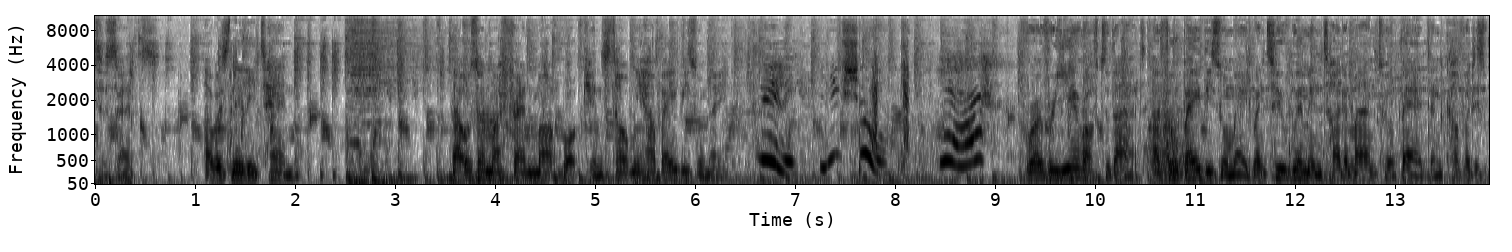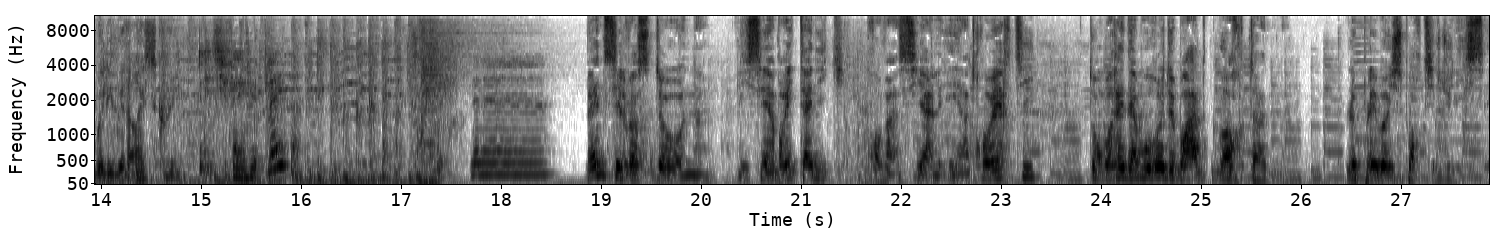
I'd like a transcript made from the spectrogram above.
Sets. I was nearly 10. That was when my friend Mark Watkins told me how babies were made. Really? Are you sure? Yeah. For over a year after that, I thought babies were made when two women tied a man to a bed and covered his willy with ice cream. What's your favourite flavour? Ben Silverstone, lycéen britannique, provincial et introverti, tomberait d'amoureux de Brad Gorton, le playboy sportif du lycée,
